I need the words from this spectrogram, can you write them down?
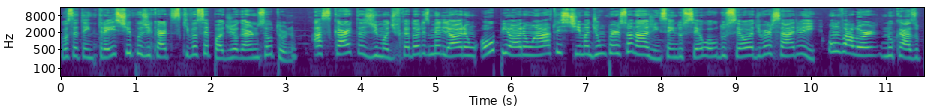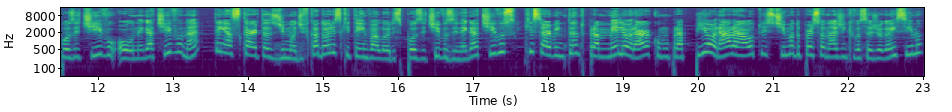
Você tem três tipos de cartas que você pode jogar no seu turno. As cartas de modificadores melhoram ou pioram a autoestima de um personagem, sendo seu ou do seu adversário aí. Um valor, no caso positivo ou negativo, né? Tem as cartas de modificadores que têm valores positivos e negativos, que servem tanto para melhorar como para piorar a autoestima do personagem que você jogar em cima.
